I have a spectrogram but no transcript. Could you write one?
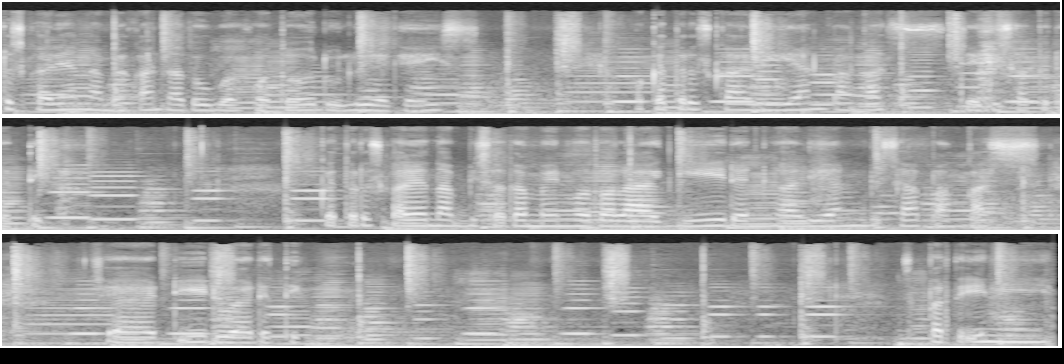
Terus kalian tambahkan satu buah foto dulu ya guys Oke terus kalian pangkas jadi satu detik. Oke terus kalian tak bisa tambahin foto lagi dan kalian bisa pangkas jadi dua detik. Seperti ini.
